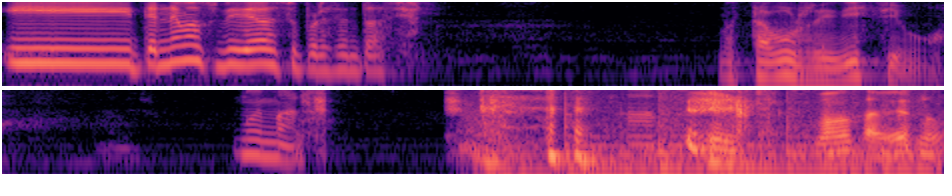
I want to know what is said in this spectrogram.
y tenemos video de su presentación. Está aburridísimo. Muy malo. Pues vamos a ver, ¿no?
